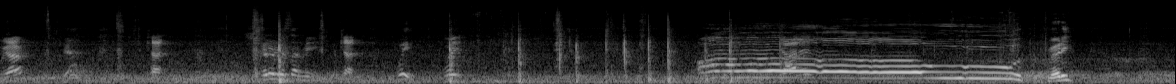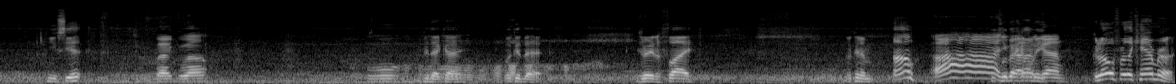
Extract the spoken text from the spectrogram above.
We are? Yeah. Okay. Hit or miss on me. Okay. Wait. Wait. Oh! Ready? Can you see it? Back well. Look at that guy. Look at that. He's ready to fly. Look at him. Oh! Ah, He flew back on him me. again. Glow for the camera.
